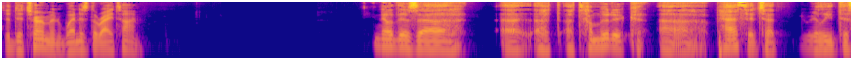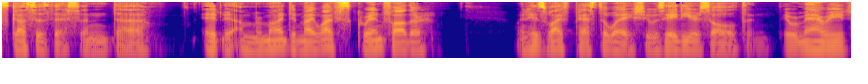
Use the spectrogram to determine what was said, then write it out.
to determine when is the right time. You know, there's a a, a Talmudic uh, passage that really discusses this, and uh, it, I'm reminded my wife's grandfather, when his wife passed away, she was 80 years old, and they were married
